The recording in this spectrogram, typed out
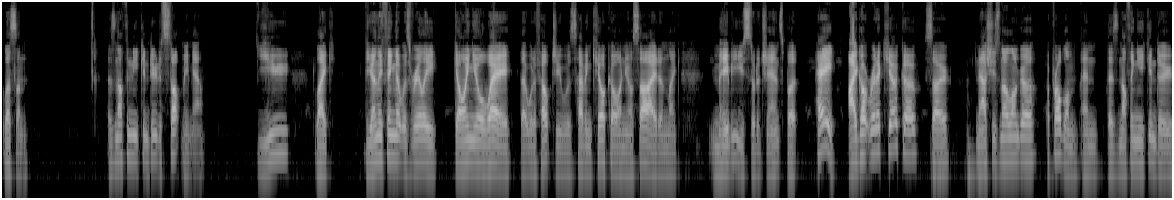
Listen, there's nothing you can do to stop me now. You, like, the only thing that was really going your way that would have helped you was having Kyoko on your side, and, like, maybe you stood a chance, but hey, I got rid of Kyoko, so now she's no longer a problem, and there's nothing you can do.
